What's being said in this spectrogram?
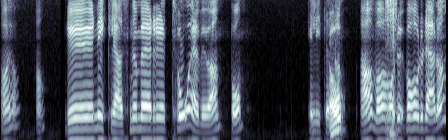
ja, ja. Du Niklas, nummer två är vi va? På Elitettan? Ja. Ja, vad har du, vad har du där då?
